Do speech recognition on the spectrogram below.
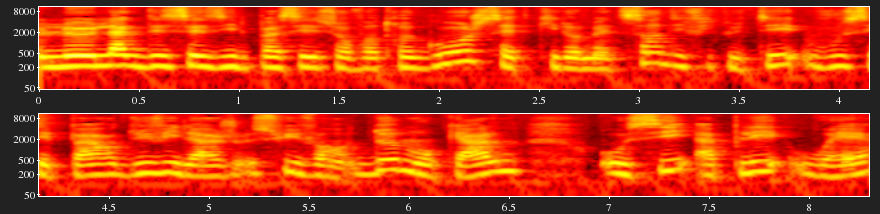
Le lac des Césiles passé sur votre gauche, 7 km sans difficulté, vous sépare du village suivant de Montcalm, aussi appelé Ware,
